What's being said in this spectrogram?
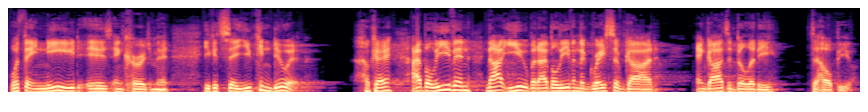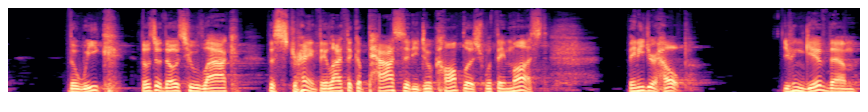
What they need is encouragement. You could say, you can do it. Okay? I believe in not you, but I believe in the grace of God and God's ability to help you. The weak, those are those who lack the strength. They lack the capacity to accomplish what they must. They need your help. You can give them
